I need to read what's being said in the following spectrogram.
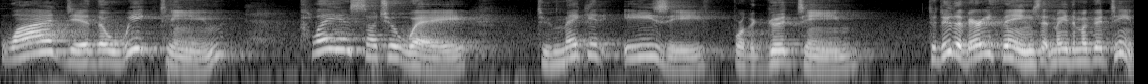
why did the weak team play in such a way to make it easy for the good team to do the very things that made them a good team?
